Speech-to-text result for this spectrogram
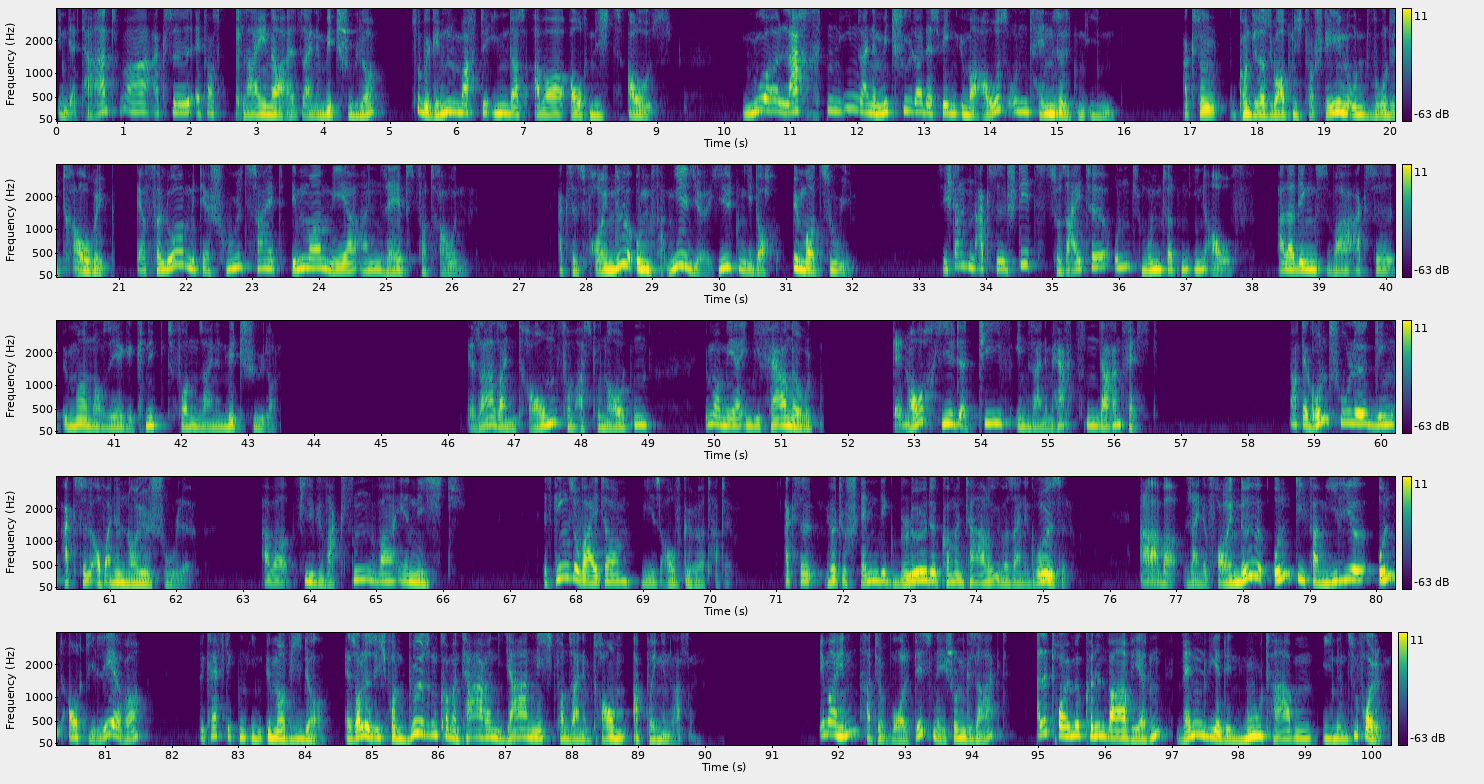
In der Tat war Axel etwas kleiner als seine Mitschüler. Zu Beginn machte ihm das aber auch nichts aus. Nur lachten ihn seine Mitschüler deswegen immer aus und hänselten ihn. Axel konnte das überhaupt nicht verstehen und wurde traurig. Er verlor mit der Schulzeit immer mehr an Selbstvertrauen. Axels Freunde und Familie hielten jedoch immer zu ihm. Sie standen Axel stets zur Seite und munterten ihn auf. Allerdings war Axel immer noch sehr geknickt von seinen Mitschülern. Er sah seinen Traum vom Astronauten immer mehr in die Ferne rücken. Dennoch hielt er tief in seinem Herzen daran fest. Nach der Grundschule ging Axel auf eine neue Schule. Aber viel gewachsen war er nicht. Es ging so weiter, wie es aufgehört hatte. Axel hörte ständig blöde Kommentare über seine Größe. Aber seine Freunde und die Familie und auch die Lehrer bekräftigten ihn immer wieder er solle sich von bösen Kommentaren ja nicht von seinem Traum abbringen lassen. Immerhin hatte Walt Disney schon gesagt, alle Träume können wahr werden, wenn wir den Mut haben, ihnen zu folgen.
